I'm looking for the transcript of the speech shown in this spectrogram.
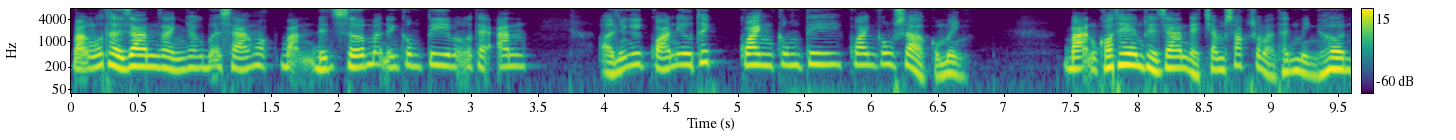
Bạn có thời gian dành cho bữa sáng hoặc bạn đến sớm bạn đến công ty bạn có thể ăn ở những cái quán yêu thích quanh công ty quanh công sở của mình. Bạn có thêm thời gian để chăm sóc cho bản thân mình hơn.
